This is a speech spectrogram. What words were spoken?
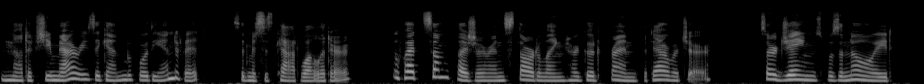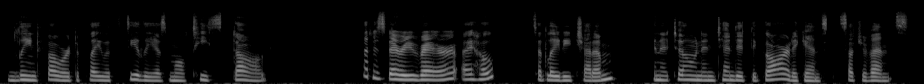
Not if she marries again before the end of it, said Mrs. Cadwallader, who had some pleasure in startling her good friend the Dowager. Sir James was annoyed, and leaned forward to play with Celia's Maltese dog. That is very rare, I hope, said Lady Chettam, in a tone intended to guard against such events.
